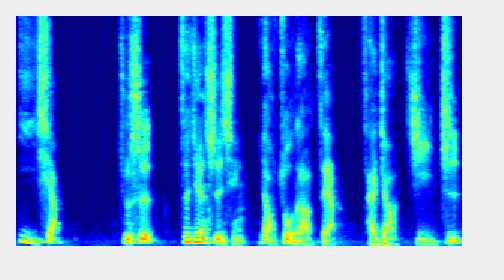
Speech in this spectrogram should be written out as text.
意象，就是。这件事情要做到这样才叫极致，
